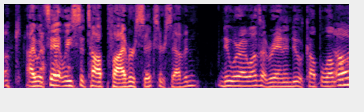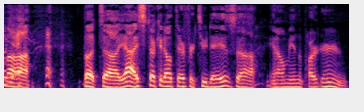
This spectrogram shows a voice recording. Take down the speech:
Okay. I would say at least the top five or six or seven knew where I was. I ran into a couple of them. Uh, but uh, yeah, I stuck it out there for two days. Uh, you know, me and the partner, and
